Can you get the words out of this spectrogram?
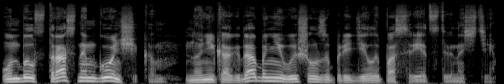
Он был страстным гонщиком, но никогда бы не вышел за пределы посредственности.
